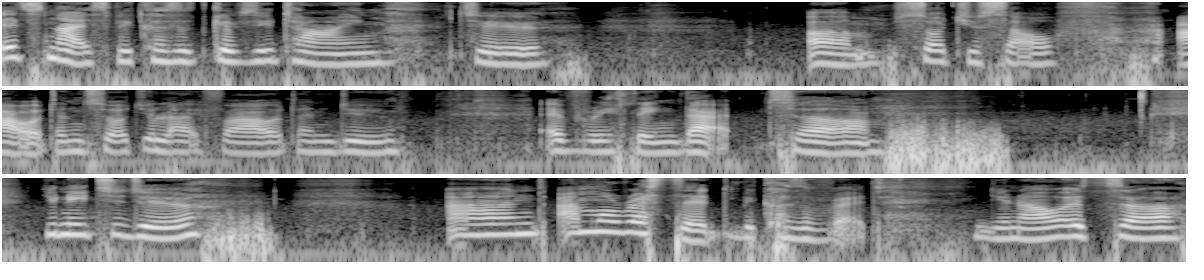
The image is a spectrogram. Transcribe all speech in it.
it's nice because it gives you time to um, sort yourself out and sort your life out and do everything that um, you need to do and I'm more rested because of it. You know, it's uh,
